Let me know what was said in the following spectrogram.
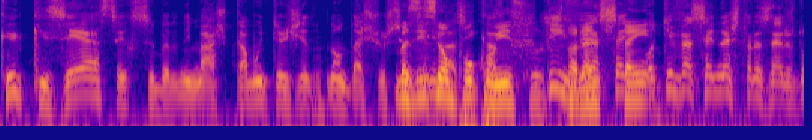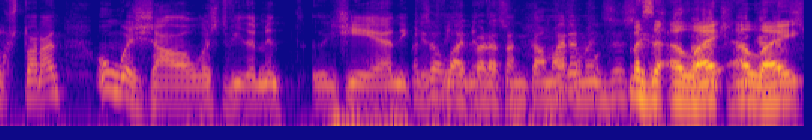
que quisessem receber animais, porque há muita gente que não deixa os Mas isso é um pouco isso. Os restaurantes tivessem, têm... tivessem nas traseiras do restaurante umas jaulas devidamente higiênicas. Mas a lei parece que está mais ou menos assim. Mas a lei, a lei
